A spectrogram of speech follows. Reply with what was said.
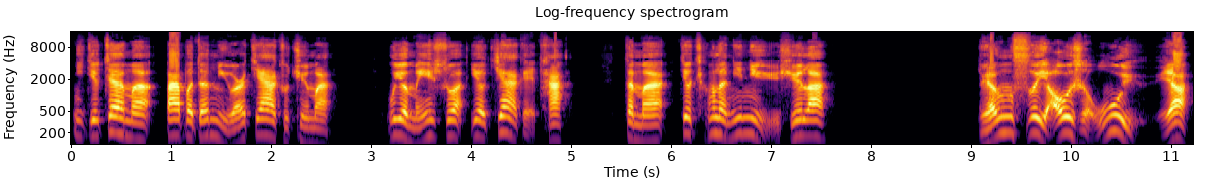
你就这么巴不得女儿嫁出去吗？我又没说要嫁给他，怎么就成了你女婿了？梁思瑶是无语呀。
